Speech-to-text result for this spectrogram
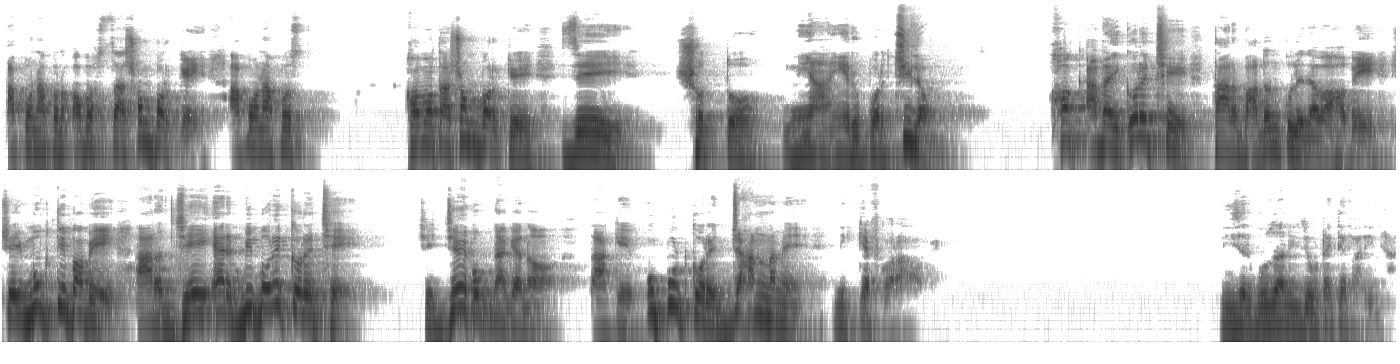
আপন আপন অবস্থা সম্পর্কে, আপন আপন ক্ষমতা সম্পর্কে যে সত্য ন্যায়ের উপর ছিল, হক আদায় করেছে, তার বাদন খুলে দেওয়া হবে। সেই মুক্তি পাবে আর যে এর বিপরীত করেছে, সে যে হোক না কেন তাকে উপুট করে জাহান নামে নিক্ষেপ করা হবে। নিজের বোঝা নিজে উঠাইতে পারি না।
